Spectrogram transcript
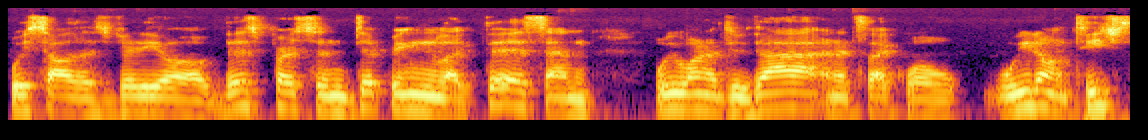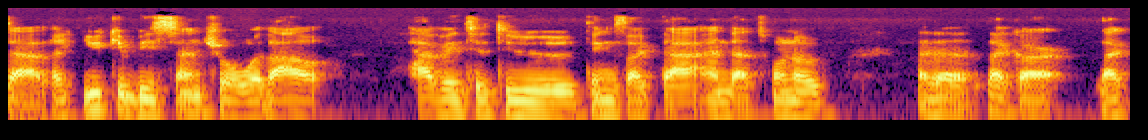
we saw this video of this person dipping like this, and we want to do that. And it's like, well, we don't teach that. Like, you can be sensual without having to do things like that. And that's one of the, like our like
